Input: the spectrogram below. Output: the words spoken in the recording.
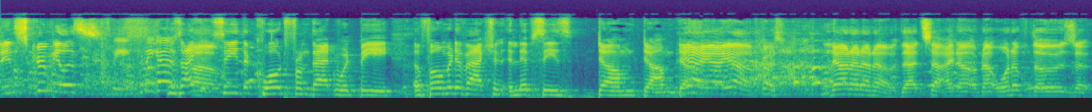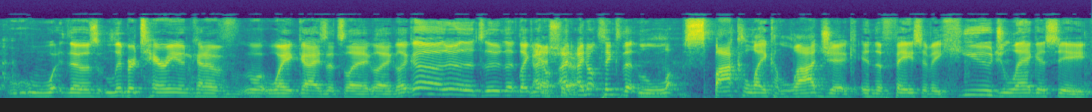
unscrupulous. Sweet. Can we go? Because I could Um, see the quote from that would be affirmative action ellipses dumb dumb dumb. Yeah, yeah, yeah. Of course. No, no, no, no. That's uh, I know. I'm not one of those uh, w- those libertarian kind of w- white guys. That's like like like oh that's, that's like I, don't, sure. I, I don't think that lo- Spock-like logic in the face of a huge legacy.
